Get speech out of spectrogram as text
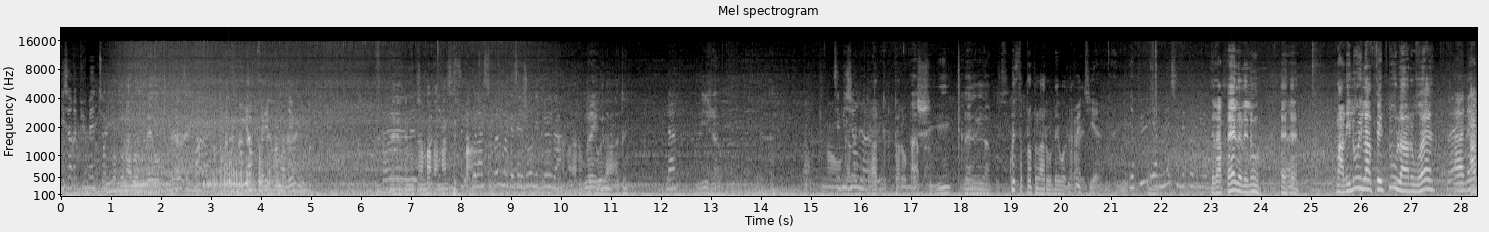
Ils auraient pu mettre, euh, Dopo la rodeo, je crois, hein, À New York, il fallait prendre rendez-vous. Eh, je non, crois ma qu'il- maman, tu- c'est pas. Voilà, tu vois le magasin jaune et bleu là, Oui. là. Bijan. Bisogna- galleria d'arte, tutta roba Ah, chic. a. Questa è proprio la rodeo Tout Drive. petit. Hein. Il n'y a plus Hermès, on n'est pas vu. Ti rappello le lui? Eh? Ma di lui l'ha fait tu la rue, eh? Ah, A d'ailleurs,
